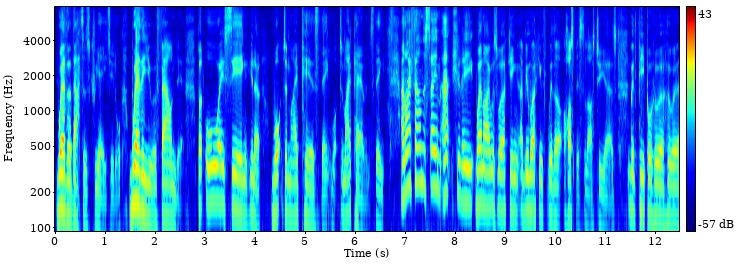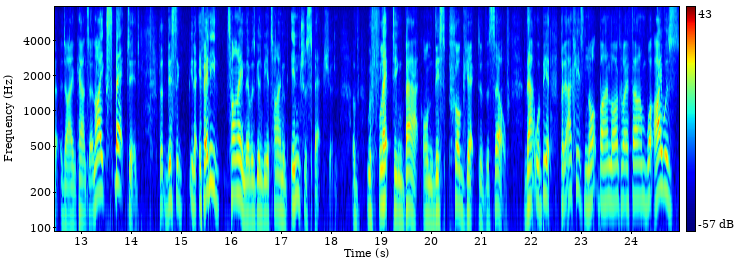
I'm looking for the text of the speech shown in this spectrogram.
whether that is created or whether you have found it, but always seeing, you know, what do my peers think, what do my parents think. And I found the same actually when I was working, I've been working with a hospice the last two years with people who are, who are dying of cancer. And I expected that this, you know, if any time there was going to be a time of introspection, of reflecting back on this project of the self, that would be it. But actually, it's not by and large what I found. What I was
